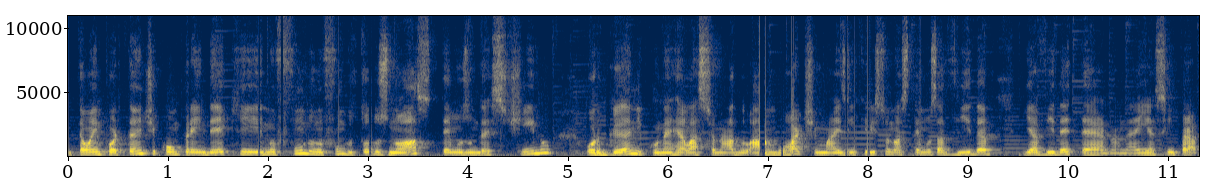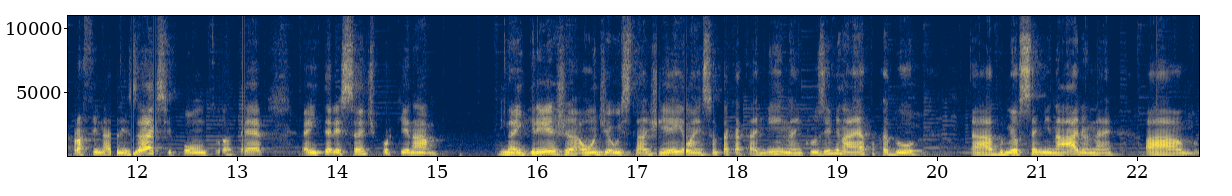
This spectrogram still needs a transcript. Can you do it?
Então é importante compreender que no fundo, no fundo, todos nós temos um destino orgânico, né, relacionado à morte, mas em Cristo nós temos a vida e a vida eterna, né? E assim para finalizar esse ponto, até é interessante porque na na igreja onde eu estagiei lá em Santa Catarina, inclusive na época do, uh, do meu seminário, né, Uh,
